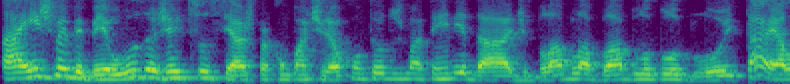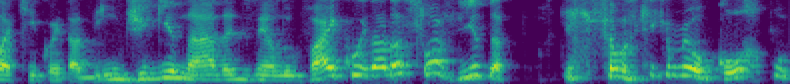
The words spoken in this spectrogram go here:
A ex-BBB usa as redes sociais para compartilhar o conteúdo de maternidade, blá, blá, blá, blá, blá, blá. E tá ela aqui, coitada, indignada, dizendo, vai cuidar da sua vida. O que, que, são, o que, que o meu corpo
